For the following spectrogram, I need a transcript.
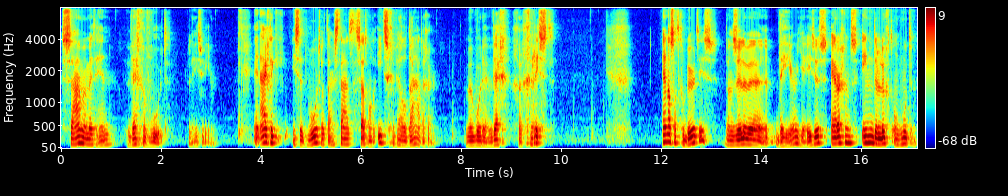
samen met hen weggevoerd, lezen we hier. En eigenlijk is het woord wat daar staat zelfs nog iets gewelddadiger. We worden weggegrist. En als dat gebeurd is, dan zullen we de Heer, Jezus, ergens in de lucht ontmoeten.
